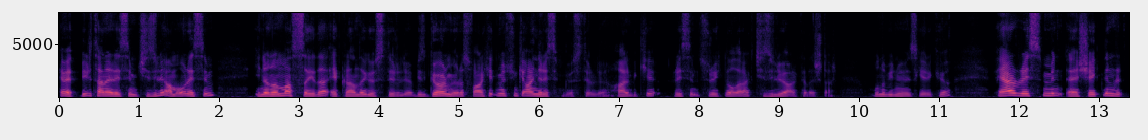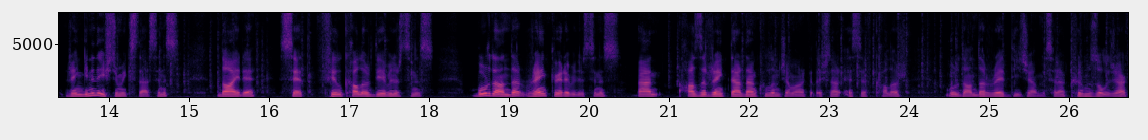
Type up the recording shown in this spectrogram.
Evet bir tane resim çiziliyor ama o resim inanılmaz sayıda ekranda gösteriliyor. Biz görmüyoruz, fark etmiyoruz çünkü aynı resim gösteriliyor. Halbuki resim sürekli olarak çiziliyor arkadaşlar. Bunu bilmemiz gerekiyor. Eğer resmin e, şeklin rengini değiştirmek isterseniz daire, set, fill color diyebilirsiniz. Buradan da renk verebilirsiniz. Ben hazır renklerden kullanacağım arkadaşlar. SF color. Buradan da red diyeceğim mesela. Kırmızı olacak.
